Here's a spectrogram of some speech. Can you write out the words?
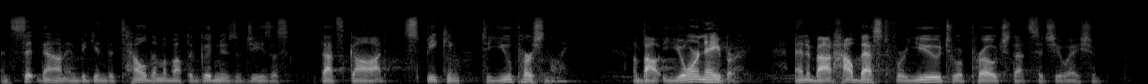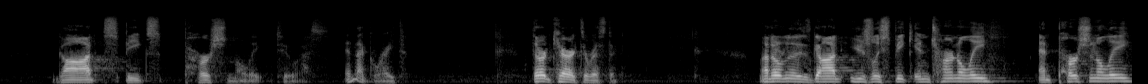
and sit down and begin to tell them about the good news of Jesus, that's God speaking to you personally about your neighbor and about how best for you to approach that situation. God speaks personally to us. Isn't that great? Third characteristic. Not only does God usually speak internally and personally,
